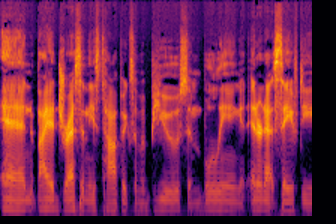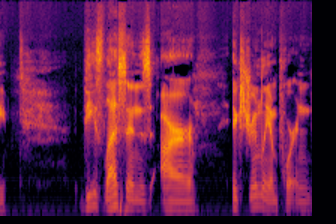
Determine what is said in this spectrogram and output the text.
and by addressing these topics of abuse and bullying and internet safety these lessons are extremely important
